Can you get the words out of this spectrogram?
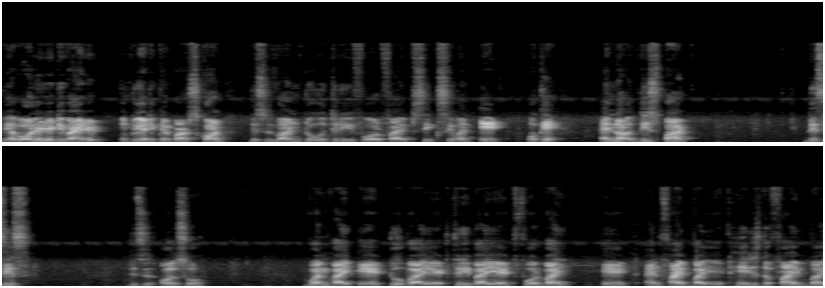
we have already divided into eight equal parts. Count. This is one two three four five six seven eight. Okay. And now this part this is this is also 1 by 8 2 by 8 3 by 8 4 by 8 and 5 by 8 here is the 5 by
